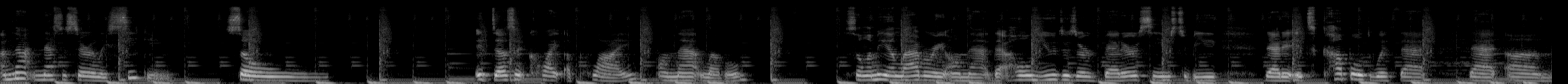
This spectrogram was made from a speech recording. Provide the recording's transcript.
i'm not necessarily seeking. So it doesn't quite apply on that level so let me elaborate on that. That whole "you deserve better" seems to be that it's coupled with that that um,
